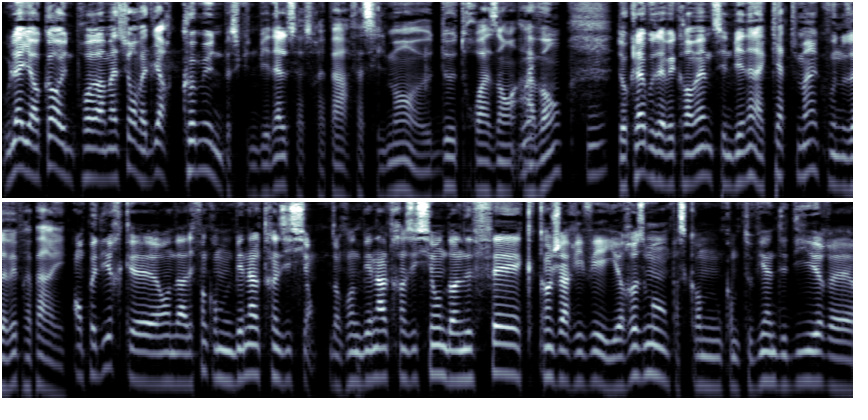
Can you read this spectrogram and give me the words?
où là, il y a encore une programmation, on va dire, commune, parce qu'une biennale, ça se prépare facilement euh, deux, trois ans Ouais. avant. Mm. Donc là, vous avez quand même, c'est une biennale à quatre mains que vous nous avez préparée. On peut dire qu'on a des fois comme une biennale transition. Donc une biennale transition dans le fait que quand j'arrivais, et heureusement, parce que comme, comme tu viens de dire, euh,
